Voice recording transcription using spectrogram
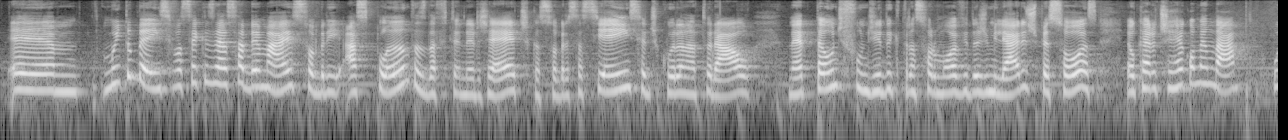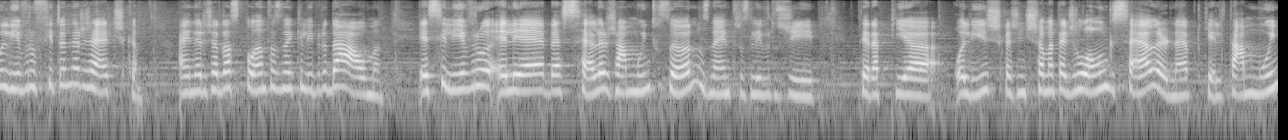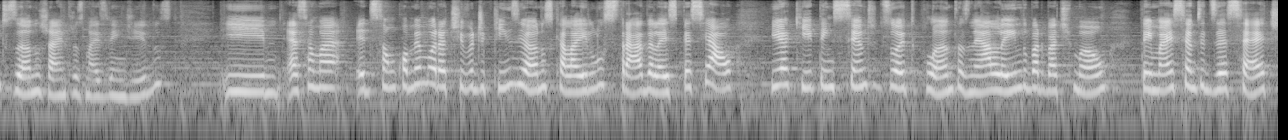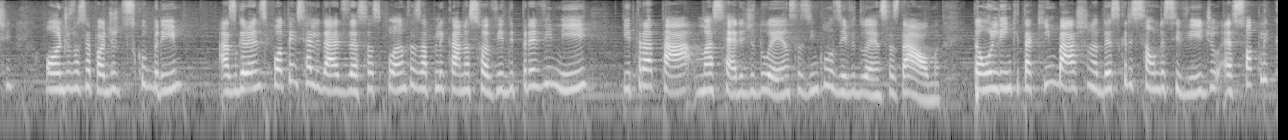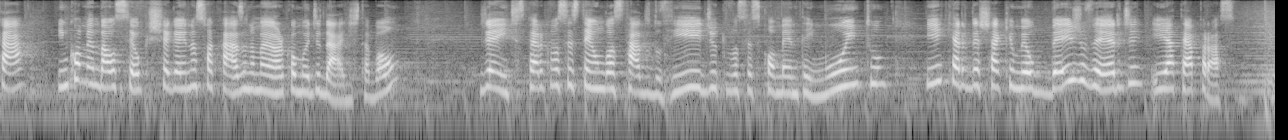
É, muito bem, se você quiser saber mais sobre as plantas da fitoenergética, sobre essa ciência de cura natural, né, tão difundida que transformou a vida de milhares de pessoas, eu quero te recomendar o livro Fitoenergética, a energia das plantas no equilíbrio da alma. Esse livro, ele é best-seller já há muitos anos, né, entre os livros de terapia holística, a gente chama até de long seller, né? Porque ele está há muitos anos já entre os mais vendidos. E essa é uma edição comemorativa de 15 anos, que ela é ilustrada, ela é especial. E aqui tem 118 plantas, né? Além do barbatimão, tem mais 117, onde você pode descobrir as grandes potencialidades dessas plantas, aplicar na sua vida e prevenir e tratar uma série de doenças, inclusive doenças da alma. Então o link está aqui embaixo na descrição desse vídeo, é só clicar, encomendar o seu que chega aí na sua casa na maior comodidade, tá bom? Gente, espero que vocês tenham gostado do vídeo, que vocês comentem muito e quero deixar aqui o meu beijo verde e até a próxima.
